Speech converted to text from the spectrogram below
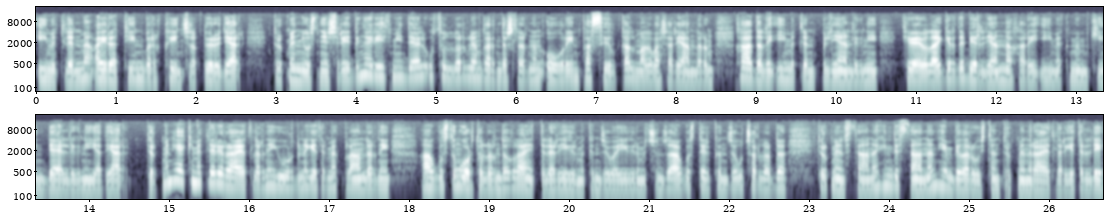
iýmitlenme aýratyn bir kynçylyk döredýär. Turkmennews neşiri diňe resmi däl usullar bilen garyndaşlaryndan ogryn posylka almagy başarýanlaryň kadaly iýmitlenip bilýänligini, sebäbi lagerde berilýän nahary iýmek mümkin däldigini ýazýar. Türkmen häkimiýetleri raýatlaryny ýurduna getirmek planlaryny awgustyň ortalarynda yglan etdiler, ýigrimi ikinji we ýigrimi üçünji awgust ilkinji uçarlarda Türkmenistana Hindistandan hem Belarusdan türkmen raýatlary getirildi.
